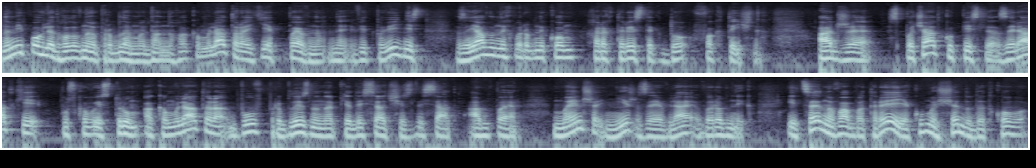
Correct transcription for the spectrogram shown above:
На мій погляд, головною проблемою даного акумулятора є певна невідповідність заявлених виробником характеристик до фактичних. Адже спочатку, після зарядки, пусковий струм акумулятора був приблизно на 50-60 ампер менше, ніж заявляє виробник. І це нова батарея, яку ми ще додатково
